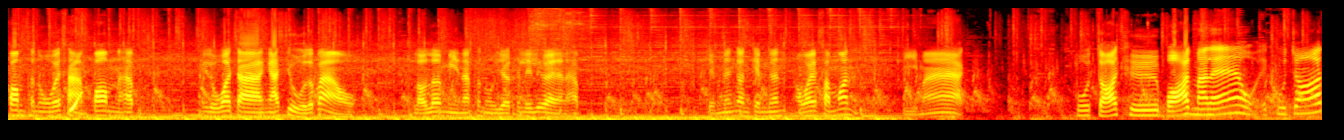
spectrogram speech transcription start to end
ป้อมธนูไว้ 3 ป้อมนะครับ ไม่รู้ว่าจะงัดอยู่หรือเปล่า เราเริ่มมีนักธนูเยอะขึ้นเรื่อยๆแล้วนะครับ เก็บเงินก่อนเก็บเงินเอาไว้ซัมมอน ดีมากครูจอร์ดคือบอสมาแล้วไอ้ครูจอร์ด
